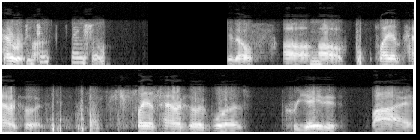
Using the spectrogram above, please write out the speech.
terrified. So. You know, uh, Mhm. uh, Planned Parenthood. Planned Parenthood was created by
